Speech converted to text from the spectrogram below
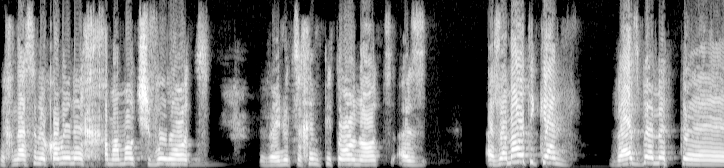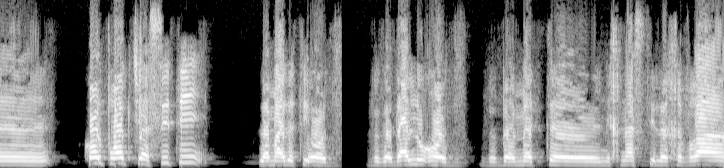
נכנסנו לכל מיני חממות שבורות, והיינו צריכים פתרונות, אז, אז אמרתי כן, ואז באמת אה, כל פרויקט שעשיתי למדתי עוד, וגדלנו עוד, ובאמת אה, נכנסתי לחברה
